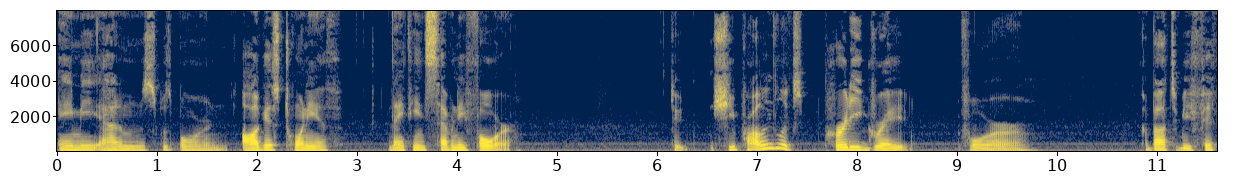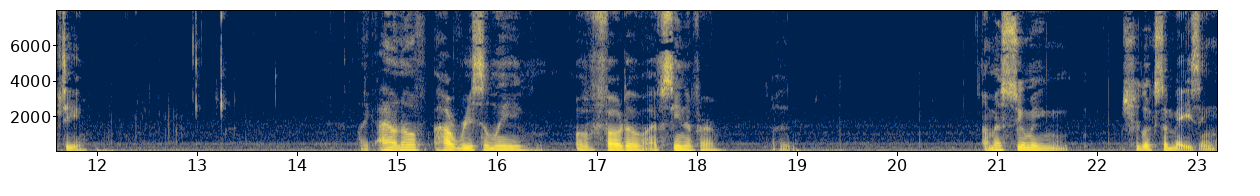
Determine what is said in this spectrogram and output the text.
Amy Adams was born August 20th, 1974. Dude, she probably looks pretty great for about to be 50. Like, I don't know if, how recently of a photo I've seen of her, I'm assuming she looks amazing.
